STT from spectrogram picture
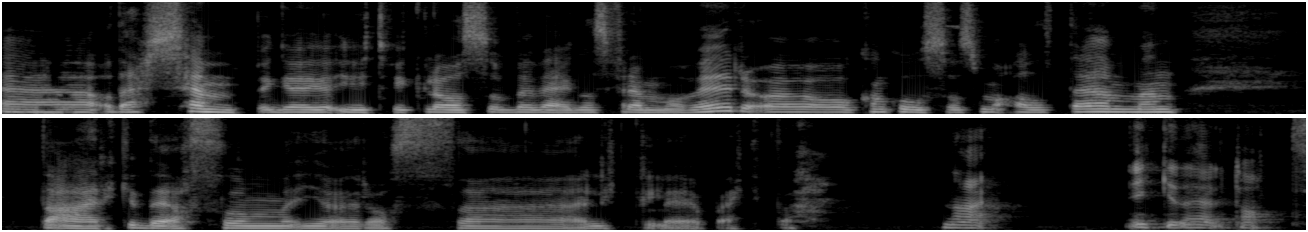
Mm. Eh, og det er kjempegøy å utvikle oss og bevege oss fremover, og, og kan kose oss med alt det, men det er ikke det som gjør oss uh, lykkelige på ekte. Nei, ikke i det hele tatt.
